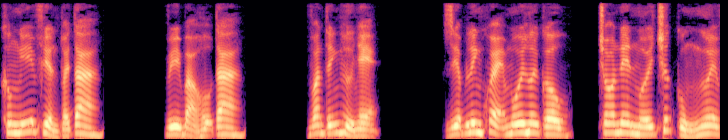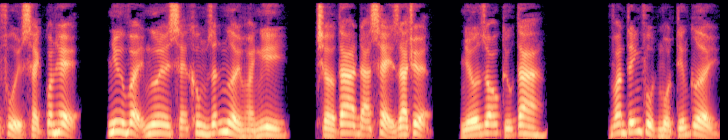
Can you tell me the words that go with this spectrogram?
Không nghĩ phiền toái ta. Vì bảo hộ ta. Văn Tĩnh hử nhẹ. Diệp Linh khỏe môi hơi câu, cho nên mới trước cùng ngươi phủi sạch quan hệ, như vậy ngươi sẽ không dẫn người hoài nghi, chờ ta đã xảy ra chuyện, nhớ rõ cứu ta. Văn Tĩnh phụt một tiếng cười,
